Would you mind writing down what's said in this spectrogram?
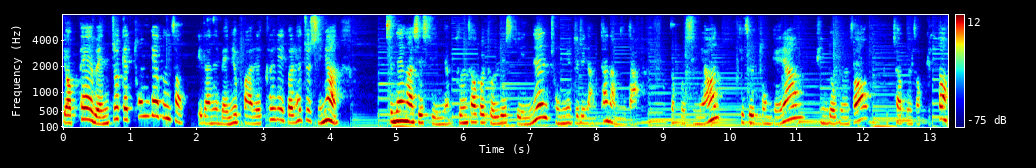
옆에 왼쪽에 통계 분석이라는 메뉴바를 클릭을 해주시면 진행하실 수 있는 분석을 돌릴 수 있는 종류들이 나타납니다. 보시면 기술 통계량, 빈도 분석, 교차 분석부터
